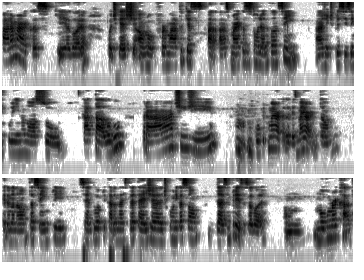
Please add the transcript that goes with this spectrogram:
para marcas, que agora podcast é um novo formato que as, as marcas estão olhando e falando assim, a gente precisa incluir no nosso catálogo para atingir um, público maior, cada vez maior. Então, querendo ou não, está sempre sendo aplicado na estratégia de comunicação das empresas agora. É um novo mercado,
